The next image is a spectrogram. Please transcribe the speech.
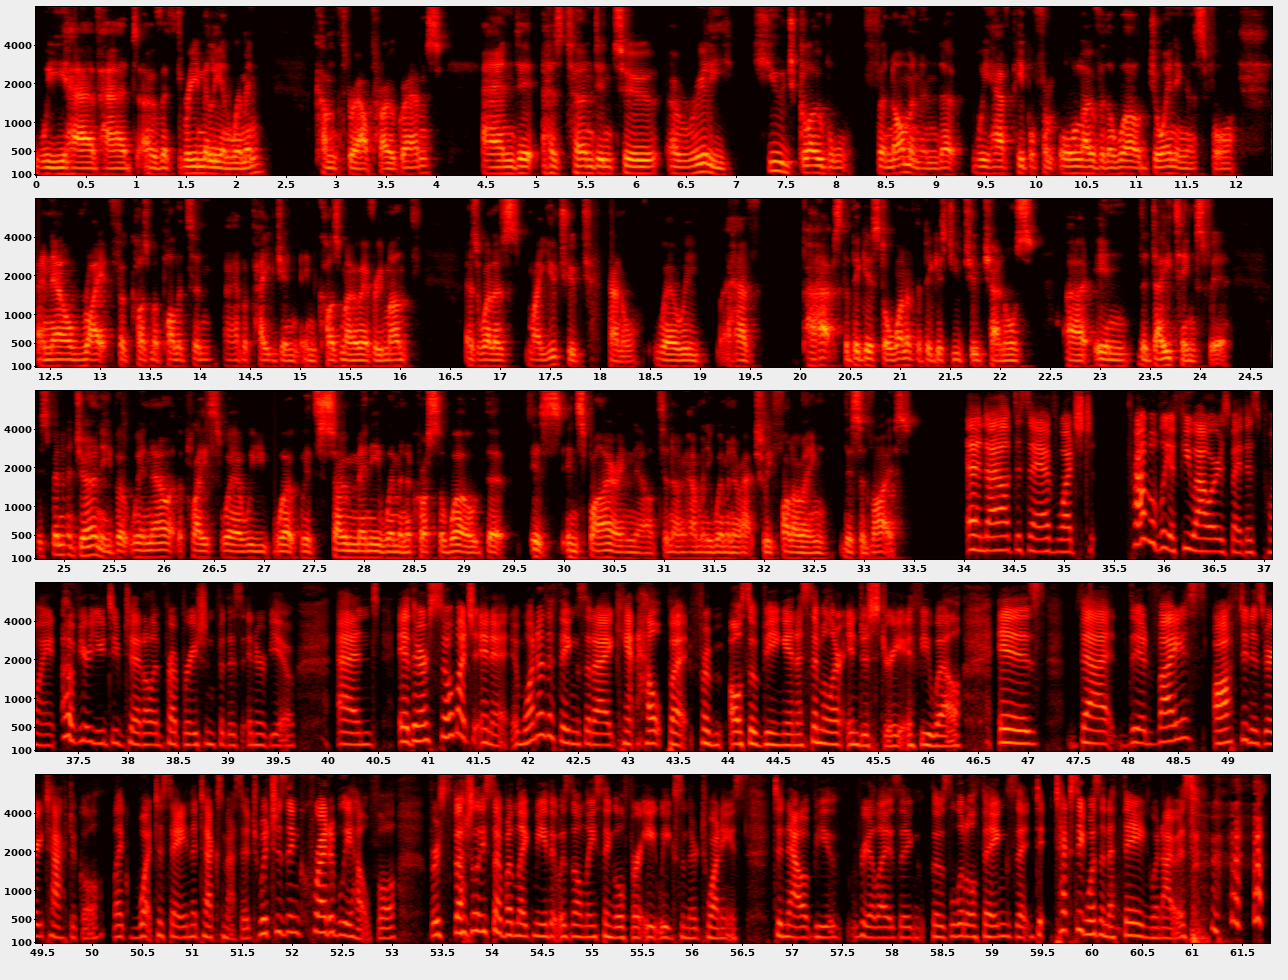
We have had over 3 million women come through our programs, and it has turned into a really huge global phenomenon that we have people from all over the world joining us for. I now write for Cosmopolitan. I have a page in, in Cosmo every month, as well as my YouTube channel, where we have perhaps the biggest or one of the biggest YouTube channels uh, in the dating sphere it's been a journey, but we're now at the place where we work with so many women across the world that it's inspiring now to know how many women are actually following this advice. And I have to say, I've watched probably a few hours by this point of your YouTube channel in preparation for this interview. And it, there's so much in it. And one of the things that I can't help but from also being in a similar industry, if you will, is that the advice often is very tactical, like what to say in the text message, which is incredibly helpful for especially someone like me that was only single for eight weeks in their 20s to now be realizing those little things that d- texting wasn't a thing when I was.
